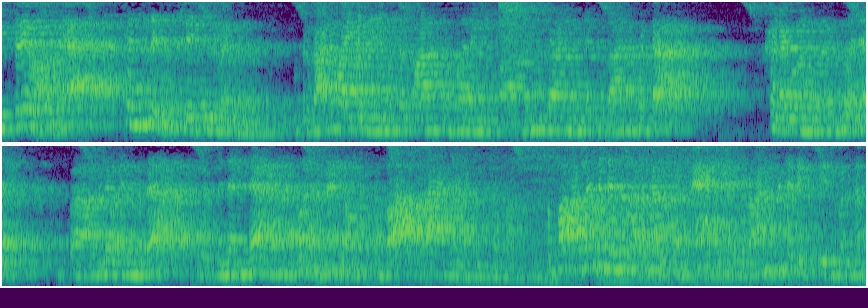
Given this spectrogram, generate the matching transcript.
ഇത്രയുമാണ് സെൻട്രൽ ലെജിസ്ലേച്ചറിൽ വരുന്നത്. പ്രധാനമായിട്ട് നിയമനിർമ്മാണ സഭ അല്ലെങ്കിൽ പാർലമെന്റാണ് ഇതിന്റെ പ്രധാനപ്പെട്ട ഘടകം എന്ന് പറയുന്നത് അതിൽ വരുന്നത് പ്രസിഡന്റ് അതുപോലെ തന്നെ ലോക്സഭ പാർലമെന്റ് എന്ന് പറഞ്ഞാൽ തന്നെ പ്രധാനപ്പെട്ട വ്യക്തി എന്ന് പറഞ്ഞാൽ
